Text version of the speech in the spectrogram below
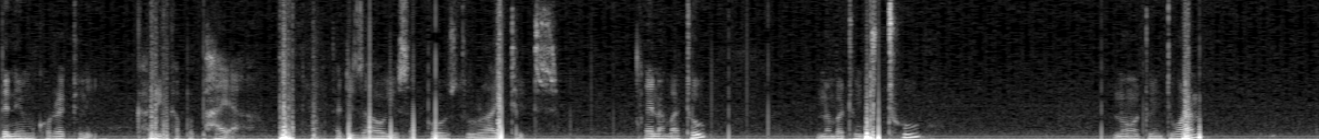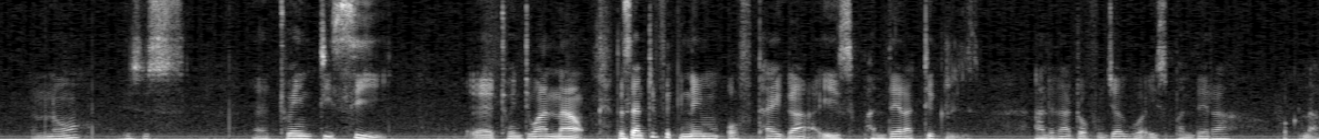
the name correctly carica papaya. That is how you're supposed to write it. And number two number 22 no 21 no this is 20c uh, 21 now. The scientific name of tiger is panthera tigris and that of jaguar is panthera fauna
